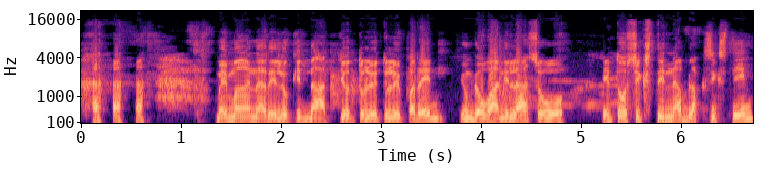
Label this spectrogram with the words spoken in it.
May mga na-relocate na at yun tuloy-tuloy pa rin yung gawa nila. So ito 16 na, block 16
